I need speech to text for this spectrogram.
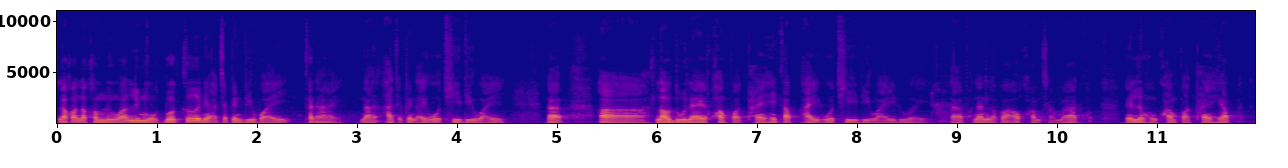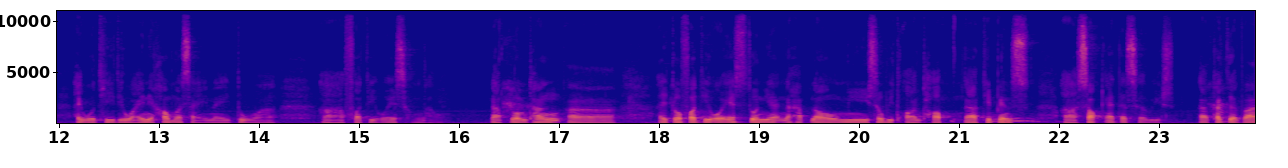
แล้วก็เราคำนึงว่า Remote Worker เนี่ยอาจจะเป็น device ก็ได้นะอาจจะเป็น IoT device นะครับอ่าเราดูแลความปลอดภัยให้กับ IoT device ด้วยนะเพราะฉะนั้นเราก็เอาความสามารถในเรื่องของความปลอดภัยให้กับ IoT device เนี่ยเข้ามาใส่ในตัวอ่า40 OS ของเรา นะครับรวมทั้งอ่าไอตัว 40 OS ตัวเนี้ยนะครับเรามี Service on top นะครับที่เป็นอ่า SOC as a Service นะครับถ้าเกิดว่า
